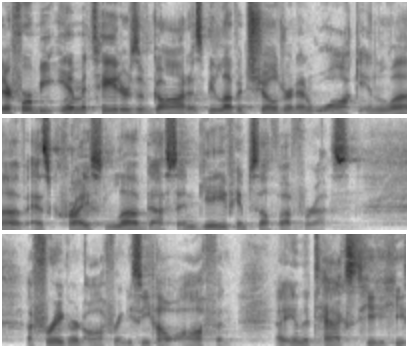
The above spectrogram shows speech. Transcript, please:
Therefore, be imitators of God as beloved children and walk in love as Christ loved us and gave himself up for us, a fragrant offering. You see how often uh, in the text he, he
